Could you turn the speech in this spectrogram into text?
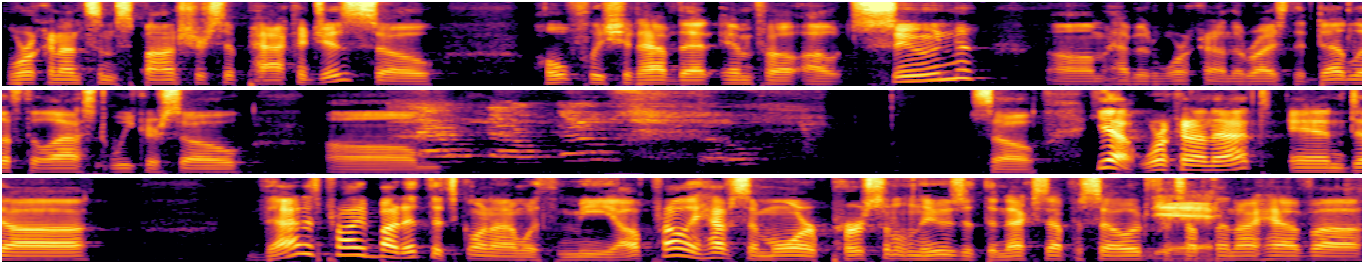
working on some sponsorship packages. So hopefully, should have that info out soon. Um, have been working on the Rise of the Deadlift the last week or so. Um, so yeah, working on that, and uh, that is probably about it that's going on with me. I'll probably have some more personal news at the next episode for Yeah. something I have uh,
